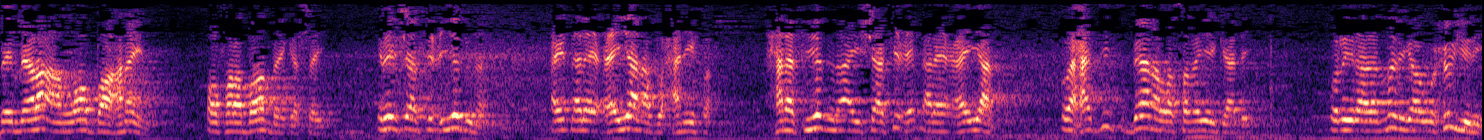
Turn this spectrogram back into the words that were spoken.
bay meelo aan loo baahnayn oo fara badan bay gashay inay shaaficiyaduna ay dhaleeceeyaan abu xaniifa xanafiyaduna ay shaafici dhaleeceeyaan oo xadiid beena la sameeyey gaadhay. Oo la yidhahda nabigaa wuxuu yihi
